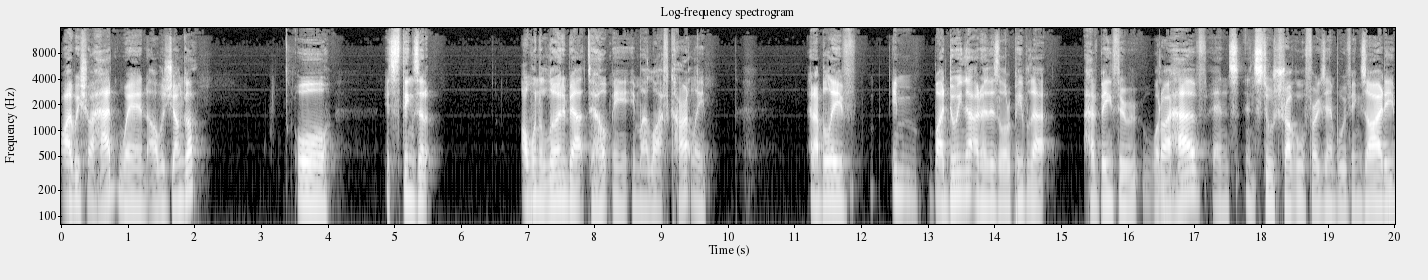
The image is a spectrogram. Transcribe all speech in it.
I wish I had when I was younger, or it's things that I want to learn about to help me in my life currently. And I believe in by doing that, I know there's a lot of people that have been through what I have and and still struggle, for example, with anxiety,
